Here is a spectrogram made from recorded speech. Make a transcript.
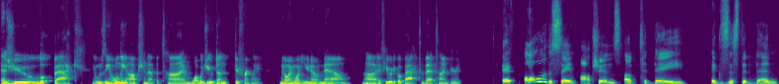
As you look back, it was the only option at the time. What would you have done differently, knowing what you know now, uh, if you were to go back to that time period? If all of the same options of today existed then,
